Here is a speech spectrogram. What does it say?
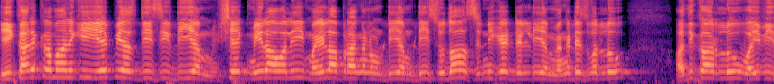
ఈ కార్యక్రమానికి ఏపీఎస్డిసి డిఎం షేక్ మీరావలి మహిళా ప్రాంగణం DM D Sudha Syndicate LDM Venkateswarlu అధికారులు YV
